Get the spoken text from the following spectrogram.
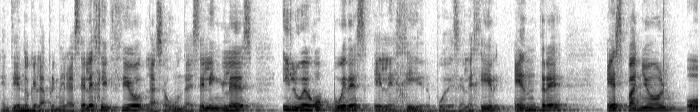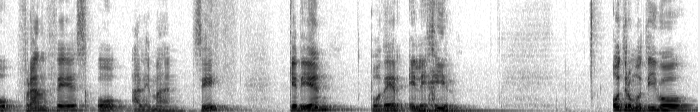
Entiendo que la primera es el egipcio, la segunda es el inglés y luego puedes elegir, puedes elegir entre español o francés o alemán. ¿Sí? Qué bien poder elegir. Otro motivo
